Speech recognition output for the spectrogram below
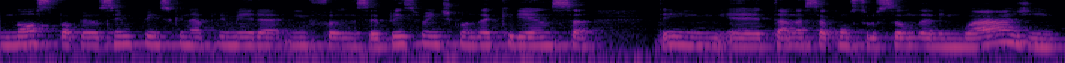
nosso papel, eu sempre penso que na primeira infância, principalmente quando a criança tem é, tá nessa construção da linguagem,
